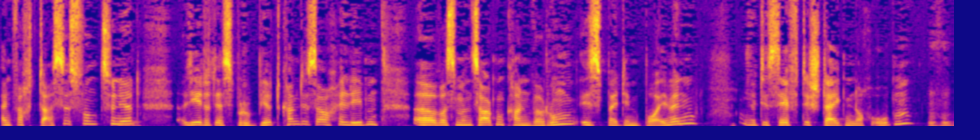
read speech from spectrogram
einfach, dass es funktioniert. Mhm. Jeder, der es probiert, kann das auch erleben. Äh, was man sagen kann, warum ist bei den Bäumen, die Säfte steigen nach oben mhm.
